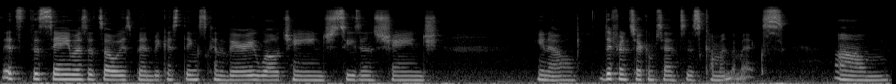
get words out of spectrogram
it's the same as it's always been because things can very well change, seasons change, you know, different circumstances come in the mix. Um,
